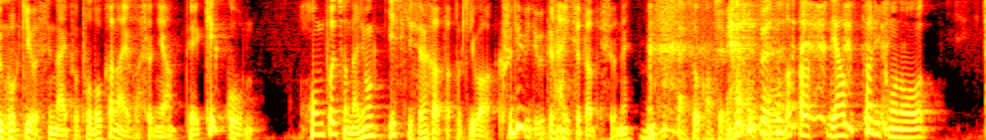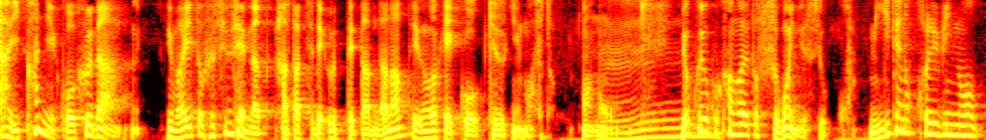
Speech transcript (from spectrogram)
うん動きをしないと届かない場所にあって、結構、ホームポジション何も意識してなかった時は、薬指で打てたりしてたんですよね。確かにそうかもしれないですそう、ね。だから、やっぱりこの、あ、いかにこう普段、割と不自然な形で打ってたんだなっていうのが結構気づきました。あの、よくよく考えるとすごいんですよ。こ右手の小指の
